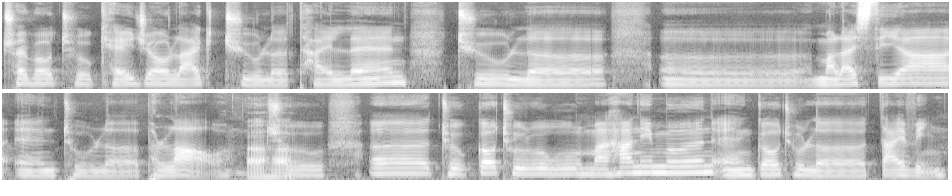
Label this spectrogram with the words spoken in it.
travel to casual, like to the Thailand, to the uh, Malaysia, and to the Palau. Uh-huh. To uh, to go to my honeymoon and go to the diving.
